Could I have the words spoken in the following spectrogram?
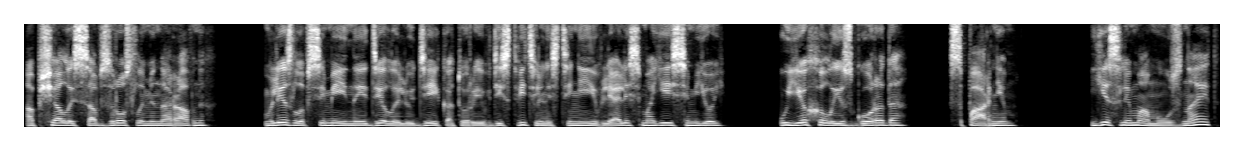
Общалась со взрослыми на равных, влезла в семейное дело людей, которые в действительности не являлись моей семьей, уехала из города с парнем. Если мама узнает,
